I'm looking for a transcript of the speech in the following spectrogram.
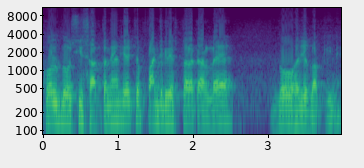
ਕੁੱਲ ਦੋਸ਼ੀ ਸੱਤ ਨੇ ਜਿਹਦੇ ਚੋਂ ਪੰਜ ਗ੍ਰਿਫਤਾਰ ਕਰ ਲਏ ਦੋ ਹਜੇ ਬਾਕੀ ਨੇ।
